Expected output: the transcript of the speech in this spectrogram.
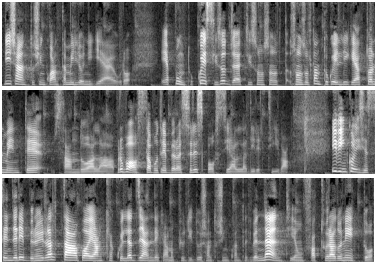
di 150 milioni di euro. E appunto questi soggetti sono, sono, sono, soltanto quelli che attualmente, stando alla proposta, potrebbero essere esposti alla direttiva. I vincoli si estenderebbero in realtà poi anche a quelle aziende che hanno più di 250 dipendenti e un fatturato netto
